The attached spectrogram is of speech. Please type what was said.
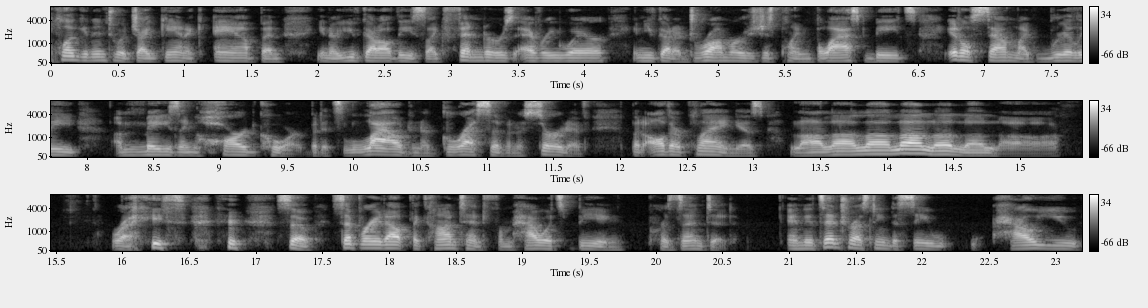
plug it into a gigantic amp and you know you've got all these like fenders everywhere and you've got a drummer who's just playing blast beats it'll sound like really amazing hardcore but it's loud and aggressive and assertive. But all they're playing is la la la la la la la right? So separate out the content from how it's being presented and it's interesting to see how you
